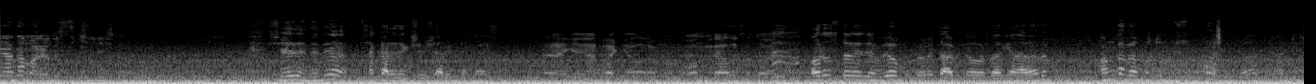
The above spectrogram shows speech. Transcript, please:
Bir adam arıyordu sikildi işte. Şeyde ne diyor? Sakarya'daki çocuğu arayayım da gelsin. He gel yarrak ya alamam. 10 lira alırsa doyar. Orası da ne diyor biliyor musun? Mehmet abinin oradayken aradım. Kanka ben motoru düşüp koydum ya. Herkes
